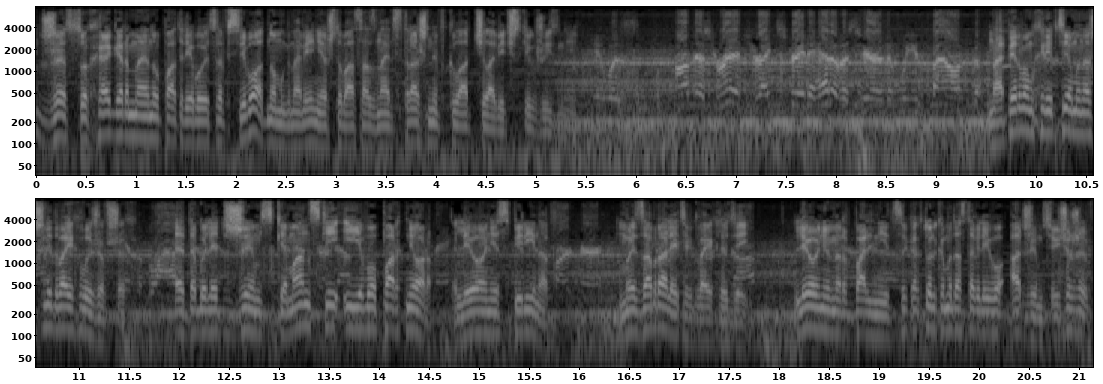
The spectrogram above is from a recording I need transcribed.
Джессу Хэггермену потребуется всего одно мгновение, чтобы осознать страшный вклад человеческих жизней. На первом хребте мы нашли двоих выживших. Это были Джим Скеманский и его партнер Леони Спиринов. Мы забрали этих двоих людей. Леони умер в больнице, как только мы доставили его, а Джим все еще жив.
